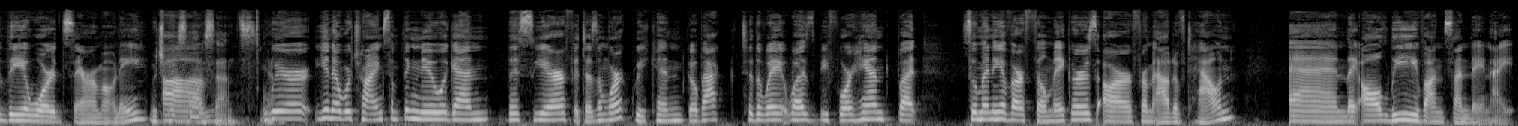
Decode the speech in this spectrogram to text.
the award ceremony, Which makes a lot of Um, sense, yeah. We're, you know, we're trying something new again this year. If it doesn't work, we can go back to the way it was beforehand. But so many of our filmmakers are from out of town, and they all leave on Sunday night,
